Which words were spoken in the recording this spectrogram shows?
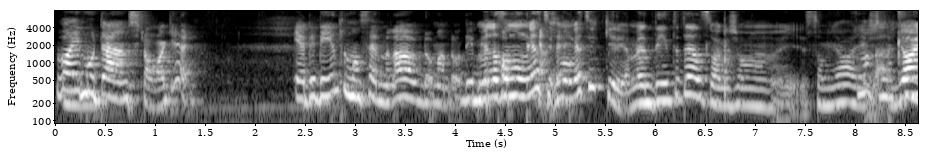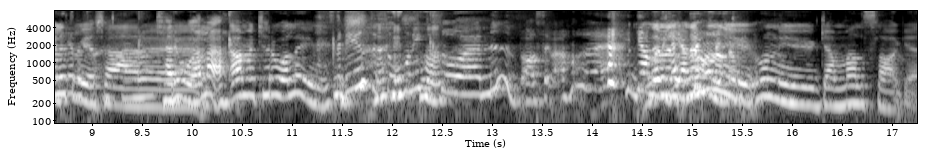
Vad är modern schlager? Är det det inte Måns Zelmerlöw man då? Det blir Men alltså pop, många, ty- många tycker det, men det är inte den slagen som, som jag gillar. Jag är lite mer såhär... eh, Carola. Ja men Carola är ju min Men det är inte så, hon är inte så eh, ny av sig va? Hon är Gammal Nej, men, gammal nej, hon, är ju, hon är ju gammal slager.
